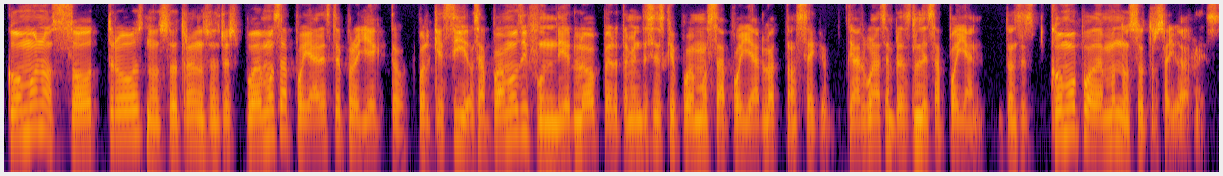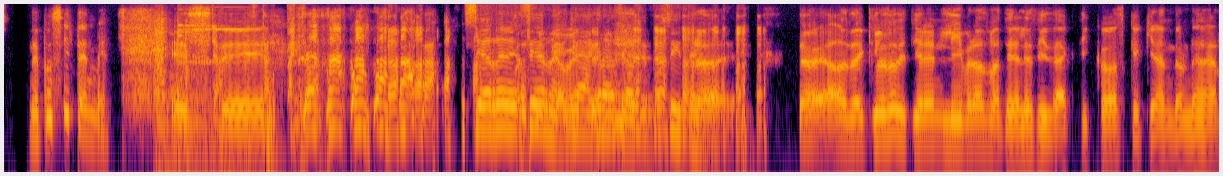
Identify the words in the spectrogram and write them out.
¿Cómo nosotros, nosotros, nosotros podemos apoyar este proyecto? Porque sí, o sea, podemos difundirlo, pero también decías que podemos apoyarlo, no sé, que, que algunas empresas les apoyan. Entonces, ¿cómo podemos nosotros ayudarles? Deposítenme. Este... Cierre, cierre, ya, gracias, deposite. O sea, incluso si tienen libros, materiales didácticos que quieran donar,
